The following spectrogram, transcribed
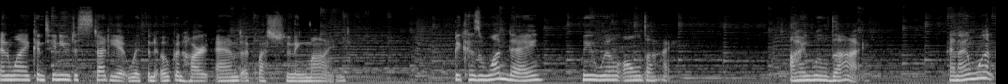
and why I continue to study it with an open heart and a questioning mind. Because one day, we will all die. I will die. And I want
